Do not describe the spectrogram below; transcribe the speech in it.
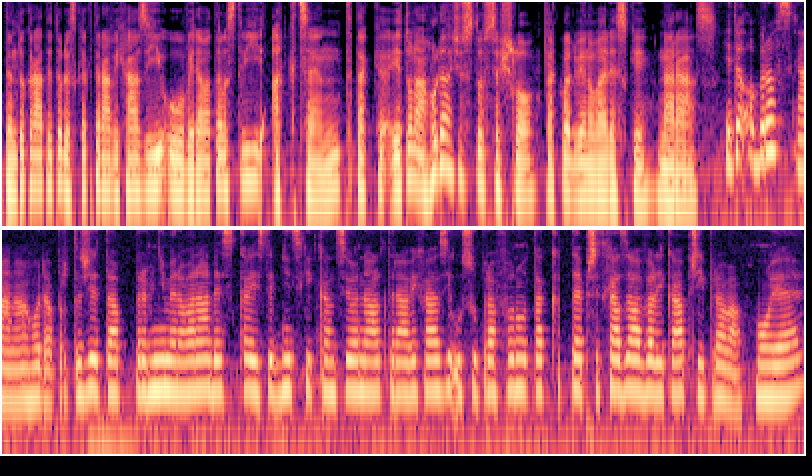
Tentokrát je to deska, která vychází u vydavatelství Akcent, tak je to náhoda, že se to sešlo takhle dvě nové desky naraz? Je to obrovská náhoda, protože ta první jmenovaná deska Jistebnický kancionál, která vychází u Suprafonu, tak té předcházela veliká příprava moje,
